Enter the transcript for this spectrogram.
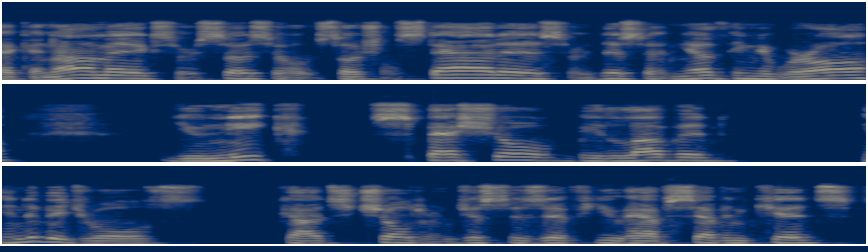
economics or social, social status or this, that, and the other thing, that we're all unique, special, beloved individuals, God's children. Just as if you have seven kids,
